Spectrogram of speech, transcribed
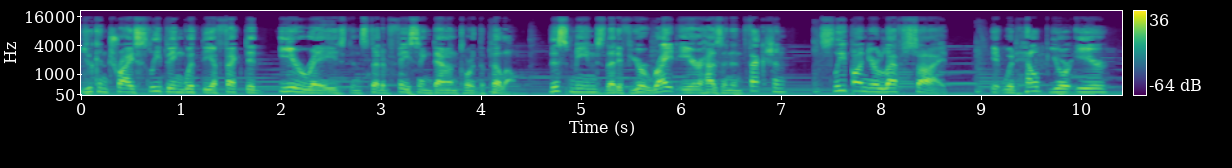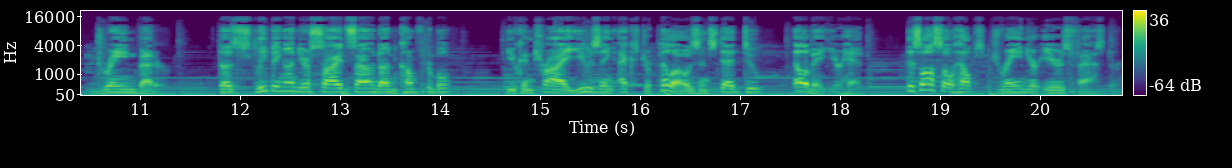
you can try sleeping with the affected ear raised instead of facing down toward the pillow. This means that if your right ear has an infection, sleep on your left side. It would help your ear drain better. Does sleeping on your side sound uncomfortable? You can try using extra pillows instead to elevate your head. This also helps drain your ears faster.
